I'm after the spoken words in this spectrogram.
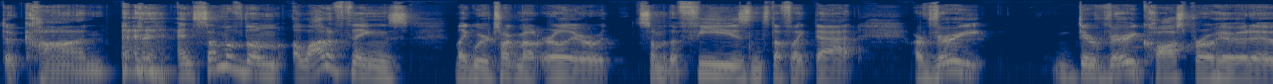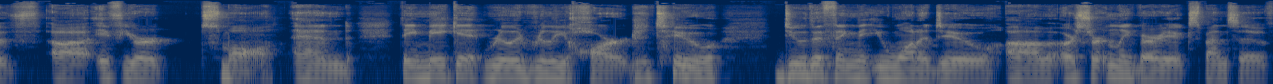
the con. and some of them, a lot of things, like we were talking about earlier, with some of the fees and stuff like that, are very, they're very cost prohibitive uh, if you're small. And they make it really, really hard to do the thing that you want to do, um, or certainly very expensive.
